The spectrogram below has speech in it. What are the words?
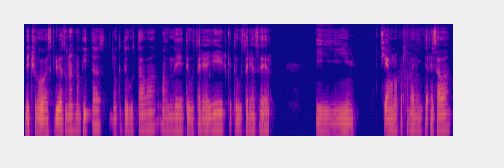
De hecho, escribías unas notitas, lo que te gustaba, a dónde te gustaría ir, qué te gustaría hacer. Y si a una persona le interesaba,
